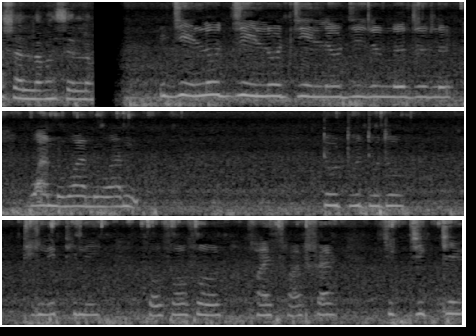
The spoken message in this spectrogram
মাশাল্লাহ মাশাল্লাহ zero zero zero zero zero one one one. Two two two two three three four four four five five five. Six six six.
